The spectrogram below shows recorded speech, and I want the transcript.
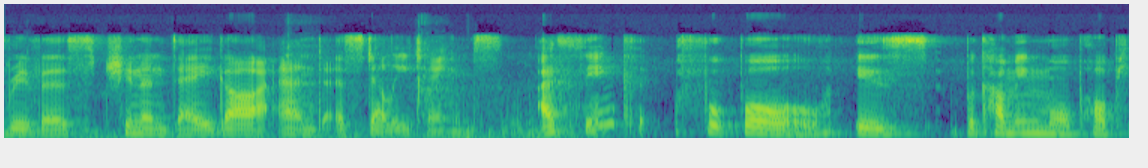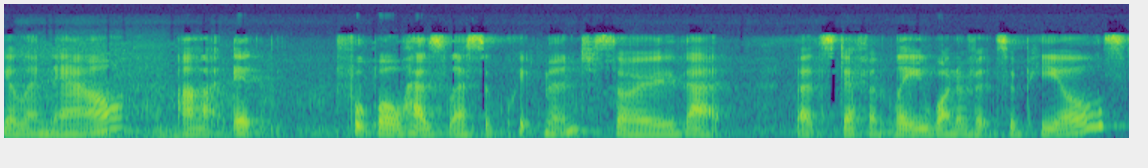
Rivas, Chinandega, and Esteli teams. I think football is becoming more popular now. Uh, it football has less equipment, so that that's definitely one of its appeals.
